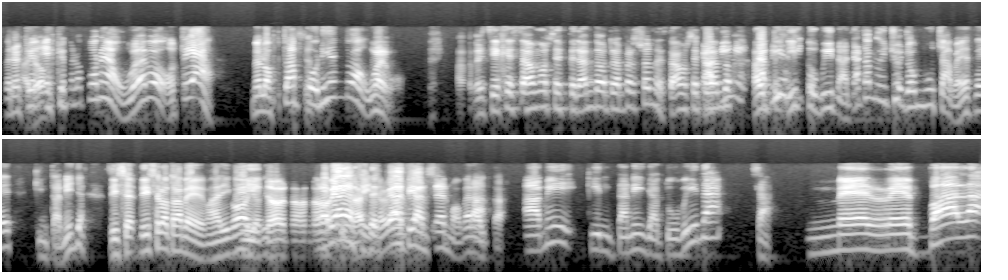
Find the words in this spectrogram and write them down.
pero es que, es que me lo pone a huevo, hostia. Me lo estás poniendo a huevo. A ver si es que estábamos esperando a otra persona, estábamos A esperando mí, al a mí es tu vida, ya te lo he dicho yo muchas veces, Quintanilla. Dice, díselo otra vez, Marigollo. Sí, no, no, no. lo voy a no decir, lo voy a decir a Anselmo, verá. A mí, Quintanilla, tu vida, o sea, me resbala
